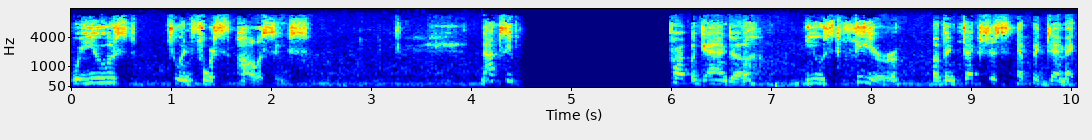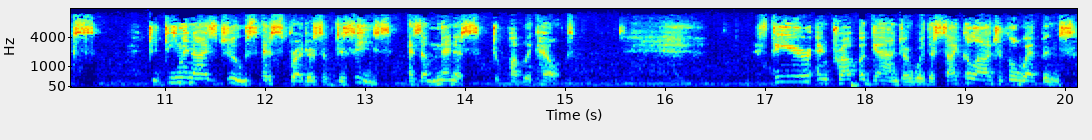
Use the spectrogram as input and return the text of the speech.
were used to enforce the policies. Nazi propaganda used fear of infectious epidemics to demonize Jews as spreaders of disease, as a menace to public health. Fear and propaganda were the psychological weapons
